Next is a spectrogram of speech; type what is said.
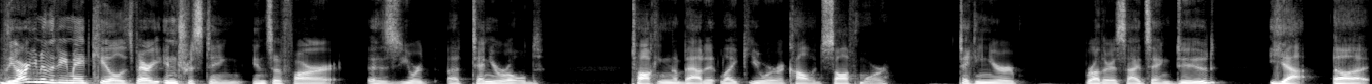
the argument that you made, Keel, is very interesting insofar as you're a 10 year old talking about it like you were a college sophomore, taking your brother aside saying, dude, yeah, uh,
